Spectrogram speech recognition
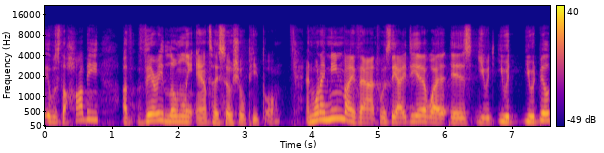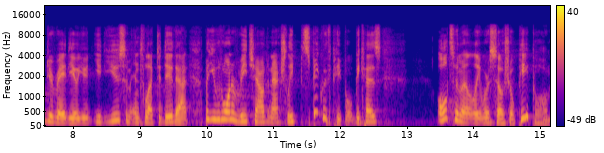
it was the hobby of very lonely antisocial people. And what I mean by that was the idea what is you would you would you would build your radio, you'd, you'd use some intellect to do that, but you would want to reach out and actually speak with people because ultimately we're social people.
